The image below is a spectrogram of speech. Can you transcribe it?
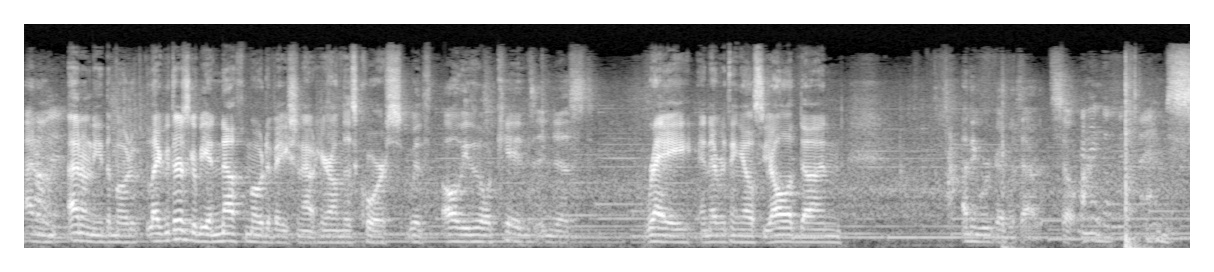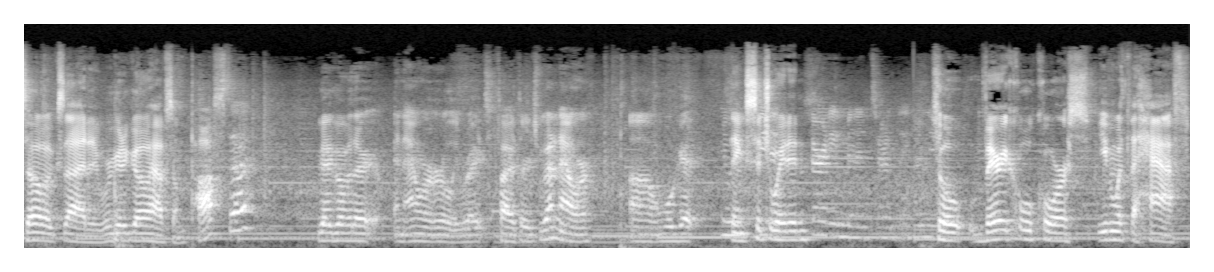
I don't. I don't need the motive. Like there's gonna be enough motivation out here on this course with all these little kids and just Ray and everything else y'all have done. I think we're good without it. So I'm I'll be fine. so excited. We're gonna go have some pasta. We gotta go over there an hour early, right? It's 5:30. So we got an hour. Uh, we'll get things situated. Thirty minutes early. So very cool course. Even with the half,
